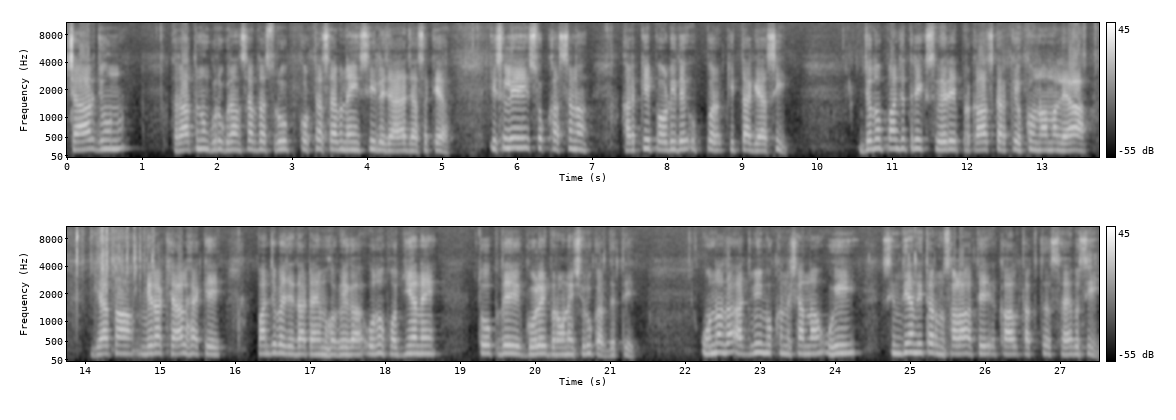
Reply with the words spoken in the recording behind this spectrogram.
4 ਜੂਨ, ਰਾਤ ਨੂੰ ਗੁਰੂ ਗ੍ਰੰਥ ਸਾਹਿਬ ਦਾ ਸਰੂਪ ਕੋਠਾ ਸਾਹਿਬ ਨਹੀਂ ਸੀ ਲਿਜਾਇਆ ਜਾ ਸਕਿਆ। ਇਸ ਲਈ ਸੁਖਾਸਣ ਹਰਕੀ ਪੌੜੀ ਦੇ ਉੱਪਰ ਕੀਤਾ ਗਿਆ ਸੀ। ਜਦੋਂ 5 ਤਰੀਕ ਸਵੇਰੇ ਪ੍ਰਕਾਸ਼ ਕਰਕੇ ਹੁਕਮਨਾਮਾ ਲਿਆ, ਗਿਆ ਤਾਂ ਮੇਰਾ ਖਿਆਲ ਹੈ ਕਿ 5 ਵਜੇ ਦਾ ਟਾਈਮ ਹੋਵੇਗਾ, ਉਦੋਂ ਫੌਜੀਆਂ ਨੇ ਤੋਪ ਦੇ ਗੋਲੇ ਬਰਾਉਣੇ ਸ਼ੁਰੂ ਕਰ ਦਿੱਤੇ। ਉਹਨਾਂ ਦਾ ਅੱਜ ਵੀ ਮੁੱਖ ਨਿਸ਼ਾਨਾ ਉਹੀ ਸਿੰਧੀਆਂ ਦੀ ਧਰਮਸ਼ਾਲਾ ਅਤੇ ਅਕਾਲ ਤਖਤ ਸਾਹਿਬ ਸੀ।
